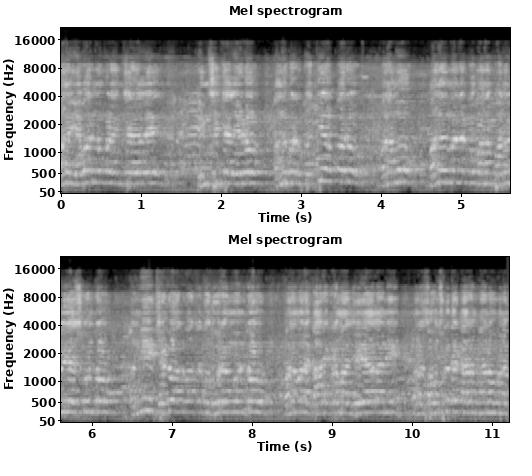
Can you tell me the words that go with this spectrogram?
మనం ఎవరిని కూడా హింసాలి హింసించలేడు. అందుకొరకు ప్రతి ఒక్కరు మనము మనం మనకు మన పనులు చేసుకుంటూ అన్ని చెడు అలవాట్లకు దూరంగా ఉంటూ మనం మన కార్యక్రమాలు చేయాలని మన సంస్కృత కార్యక్రమాలు మన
